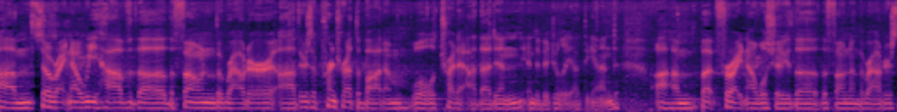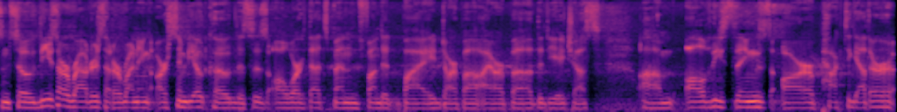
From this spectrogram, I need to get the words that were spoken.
Um, so right now we have the, the phone, the router. Uh, there's a printer at the bottom. We'll try to add that in individually at the end. Um, but for right now, we'll show you the, the phone and the routers. And so these are routers that are running our Symbiote code. This is all work that's been funded by DARPA, IARPA, the DHS. Um, all of these things are packed together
